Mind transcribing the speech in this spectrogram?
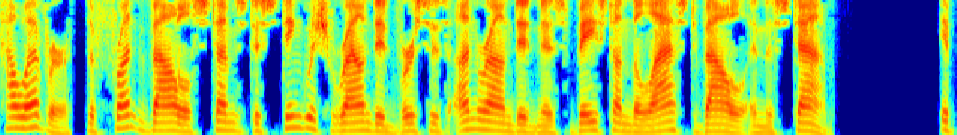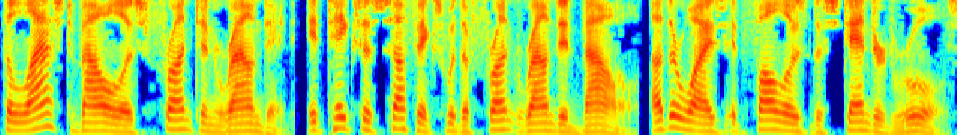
However, the front vowel stems distinguish rounded versus unroundedness based on the last vowel in the stem. If the last vowel is front and rounded, it takes a suffix with a front rounded vowel, otherwise it follows the standard rules.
